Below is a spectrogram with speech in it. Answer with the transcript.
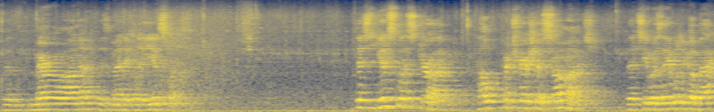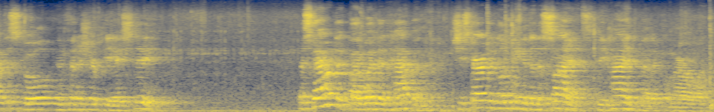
that marijuana is medically useless. This useless drug helped Patricia so much that she was able to go back to school and finish her PhD. Astounded by what had happened, she started looking into the science behind medical marijuana.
